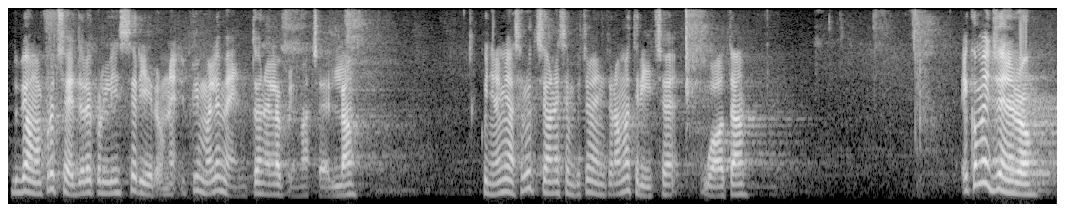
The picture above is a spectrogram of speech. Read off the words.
dobbiamo procedere con l'inserire il primo elemento nella prima cella. Quindi la mia soluzione è semplicemente una matrice vuota. E come genero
